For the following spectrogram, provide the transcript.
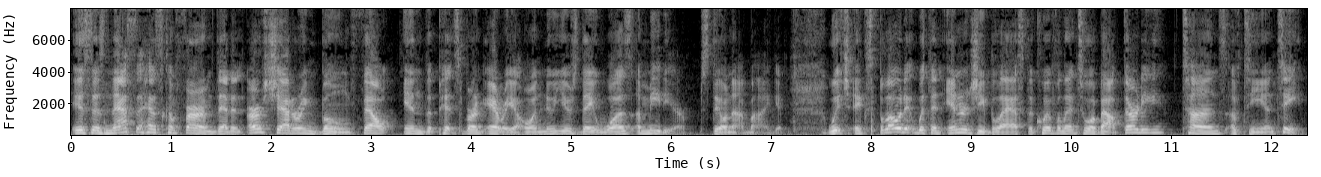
It says NASA has confirmed that an earth shattering boom felt in the Pittsburgh area on New Year's Day was a meteor, still not buying it, which exploded with an energy blast equivalent to about 30 tons of TNT.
